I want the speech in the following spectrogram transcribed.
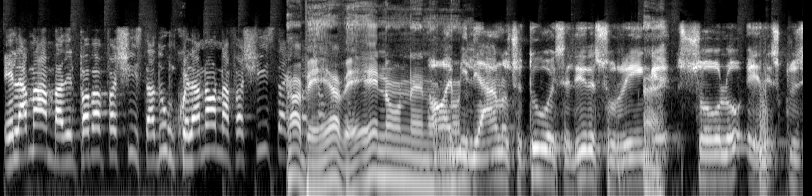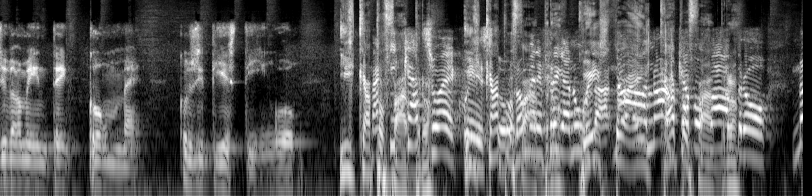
e la mamma del papà fascista, dunque la nonna fascista. Vabbè, vabbè, e non, non- No, non- Emiliano, cioè tu vuoi salire sul ring Eh. solo ed esclusivamente con me, così ti estinguo. Il Ma chi cazzo è questo? Non me ne frega nulla. Questo no, è il il capofabbro. capofabbro. No,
